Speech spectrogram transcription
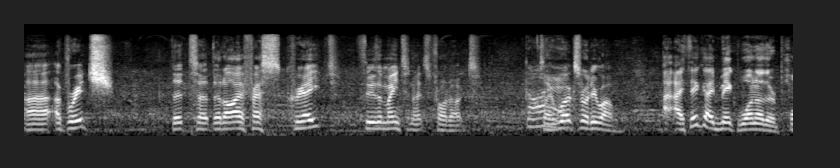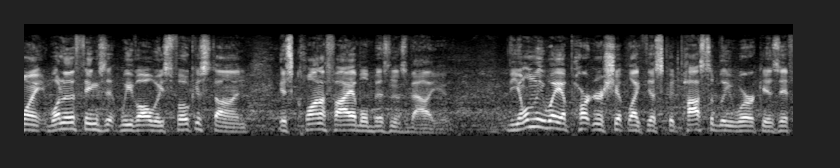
uh, a bridge that, uh, that IFS create through the maintenance product. Got so it. it works really well. I I think I'd make one other point. One of the things that we've always focused on is quantifiable business value. The only way a partnership like this could possibly work is if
